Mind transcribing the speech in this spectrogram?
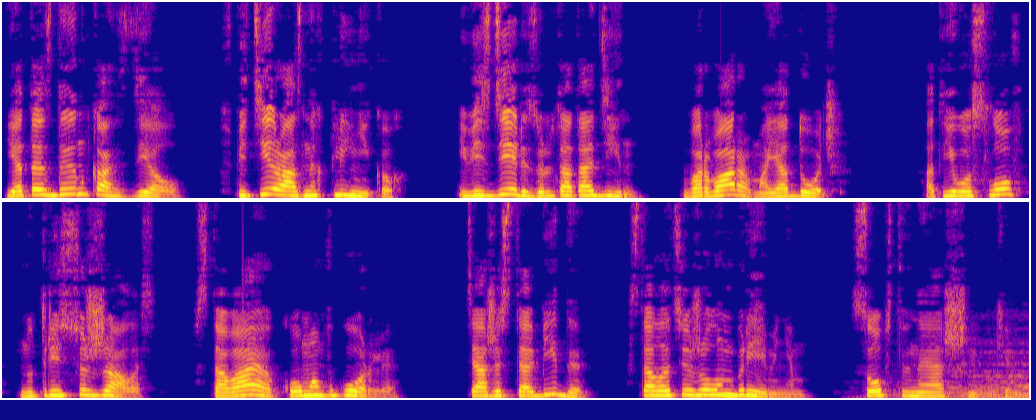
я тест ДНК сделал в пяти разных клиниках, и везде результат один. Варвара – моя дочь. От его слов внутри все сжалось, вставая комом в горле. Тяжесть обиды стала тяжелым бременем собственной ошибки.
